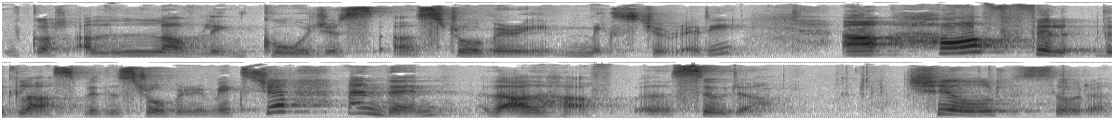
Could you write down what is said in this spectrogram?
we've got a lovely, gorgeous uh, strawberry mixture ready. Uh, half fill the glass with the strawberry mixture and then the other half uh, soda, chilled soda.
